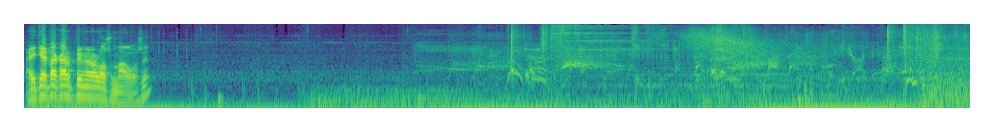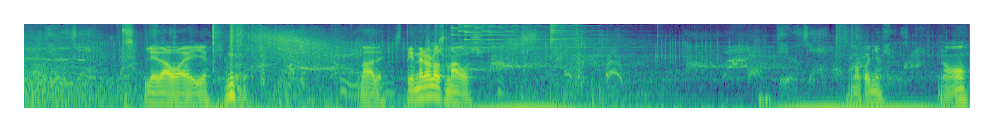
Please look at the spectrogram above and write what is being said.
Hay que atacar primero a los magos, ¿eh? Le he dado a ella Vale, primero los magos. No, coño. No.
